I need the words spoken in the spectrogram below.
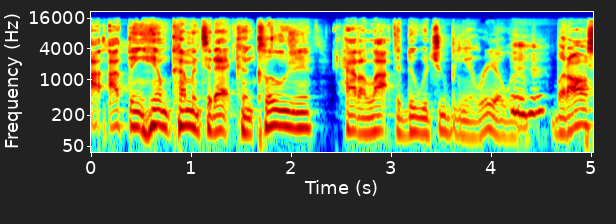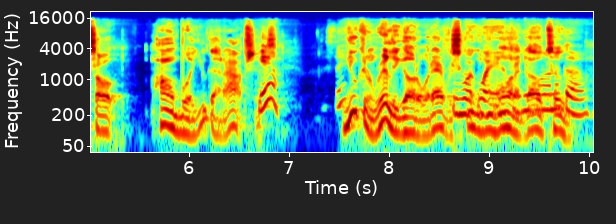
I I think him coming to that conclusion had a lot to do with you being real with him, but also, homeboy, you got options. Mm-hmm. Yeah, you can really go to whatever school you want to go wanna go.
